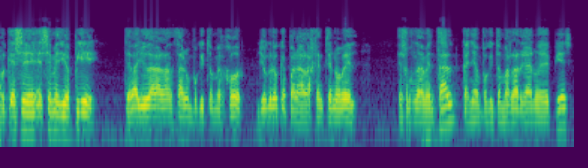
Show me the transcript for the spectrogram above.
porque ese, ese medio pie te va a ayudar a lanzar un poquito mejor. Yo creo que para la gente novel es fundamental, caña un poquito más larga de 9 pies,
